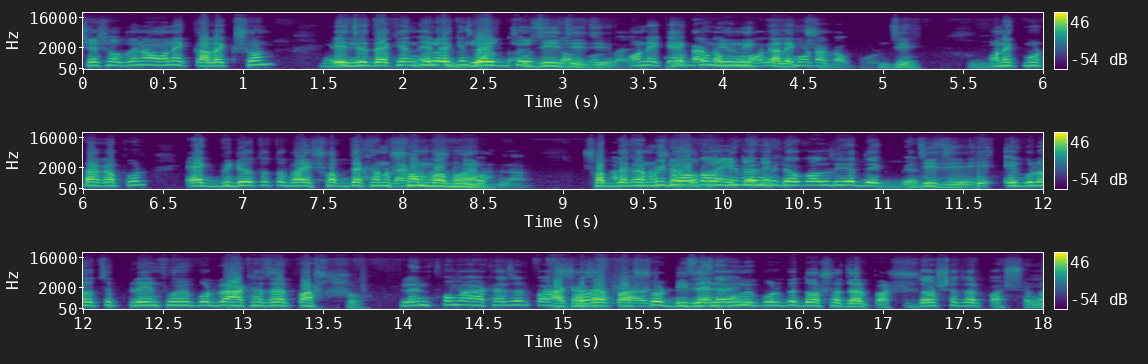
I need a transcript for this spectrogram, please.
শেষ হবে না অনেক কালেকশন মানে এই যে দেখেন এটা কিন্তু জি জি জি। অনেক একদম ইউনিক কালেকশন। জি। অনেক মোটা কাপড়। এক ভিডিওতে তো ভাই সব দেখানো সম্ভব হয় না। সব দেখানো ভিডিও কল দিবেন ভিডিও কল দিয়ে দেখবেন জি জি এগুলো হচ্ছে প্লেন ফোমে পড়বে আট হাজার পাঁচশো প্লেন ফর্মে 8500 আট হাজার পাঁচশো ডিজাইন ফোমে পড়বে দশ হাজার পাঁচশো 10500 না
